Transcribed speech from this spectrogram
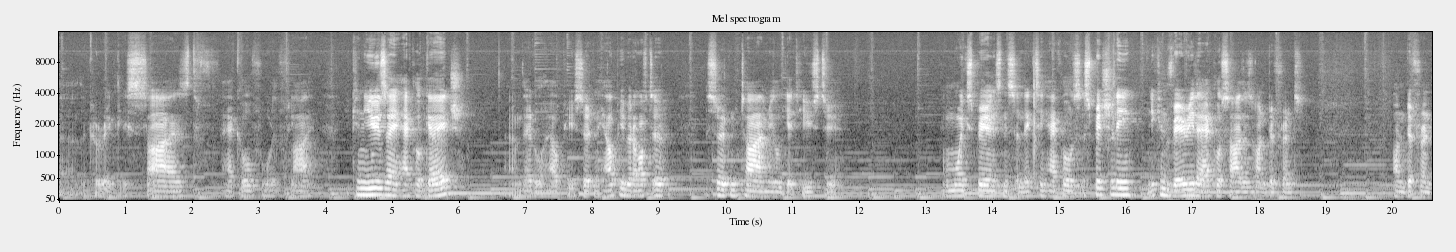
uh, the correctly sized hackle for the fly. You can use a hackle gauge, um, that will help you, certainly help you, but after a certain time you'll get used to or more experience in selecting hackles especially you can vary the hackle sizes on different on different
